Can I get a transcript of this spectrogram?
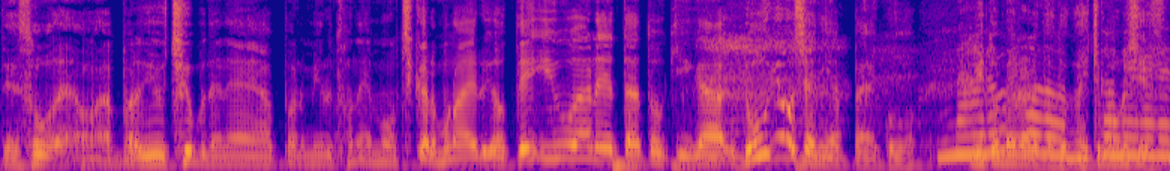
でそうだよ。やっぱり YouTube でねやっぱり見るとねもう力もらえるよって言われた時が同業者にやっぱりこう認められた時が一番嬉しいですね。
